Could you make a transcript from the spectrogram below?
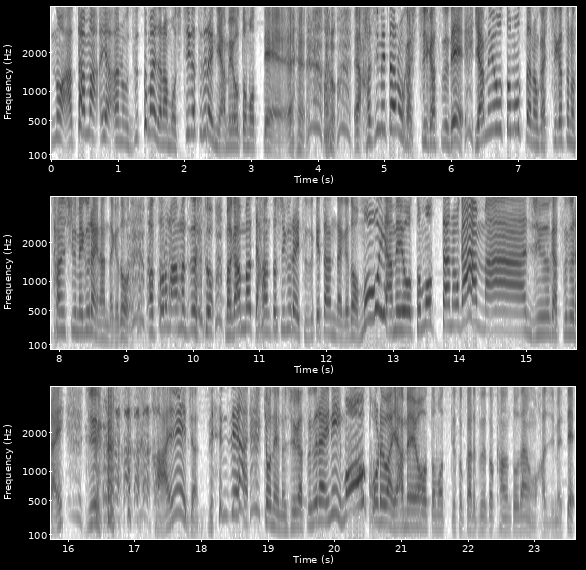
の頭、いや、あの、ずっと前だな、もう7月ぐらいに辞めようと思って、あの、始めたのが7月で、辞めようと思ったのが7月の3週目ぐらいなんだけど、まあ、そのまんまずっと、まあ、頑張って半年ぐらい続けたんだけど、もう辞めようと思ったのが、まあ、10月ぐらい ?10、早えじゃん。全然、去年の10月ぐらいに、もうこれはやめようと思って、そこからずっとカウントダウンを始めて、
